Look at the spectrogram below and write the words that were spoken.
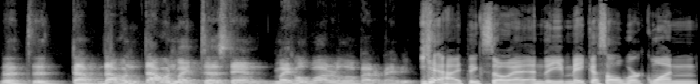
that that that one that one might uh, stand might hold water a little better maybe. Yeah i think so and the make us all work one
